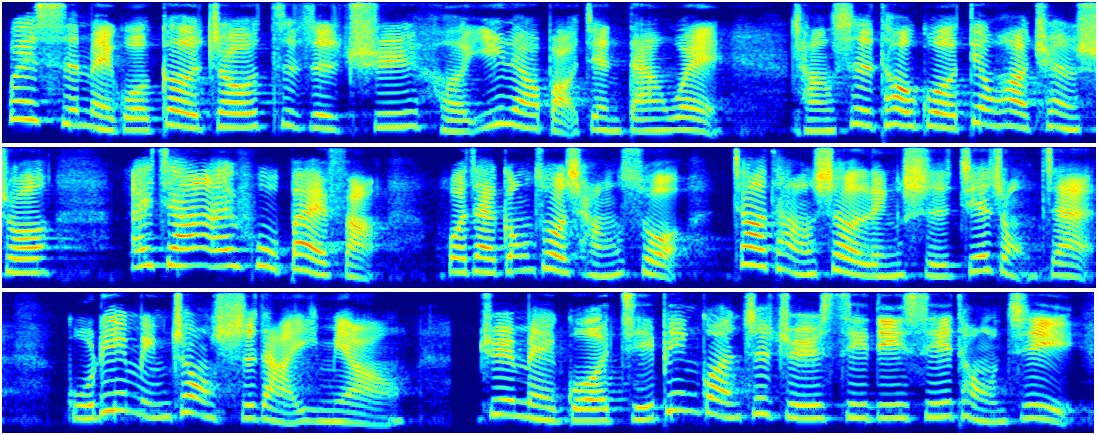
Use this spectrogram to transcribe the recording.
为此，美国各州、自治区和医疗保健单位尝试透过电话劝说、挨家挨户拜访，或在工作场所、教堂设临时接种站，鼓励民众施打疫苗。据美国疾病管制局 CDC 统计，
